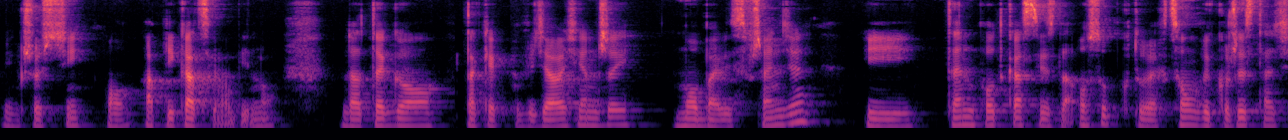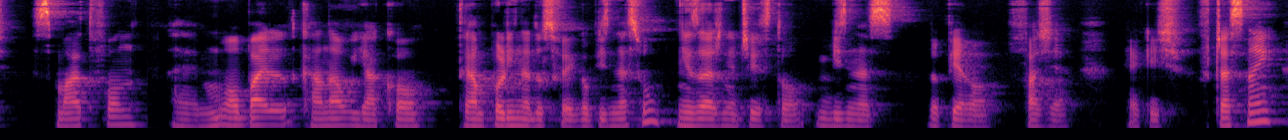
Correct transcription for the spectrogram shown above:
w większości o aplikację mobilną. Dlatego, tak jak powiedziałeś, Jędrzej, mobile jest wszędzie i ten podcast jest dla osób, które chcą wykorzystać smartfon, e, mobile kanał jako trampolinę do swojego biznesu, niezależnie czy jest to biznes dopiero w fazie jakiejś wczesnej,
